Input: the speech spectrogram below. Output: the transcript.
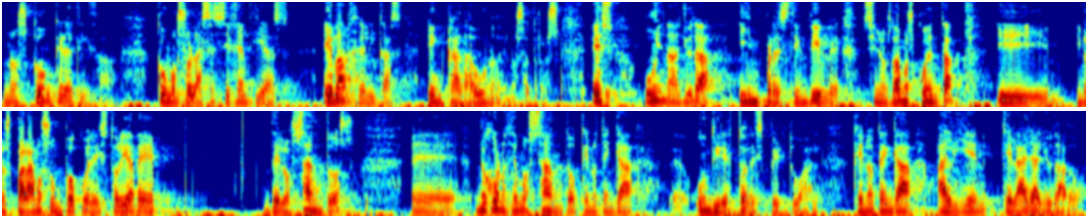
nos concretiza cómo son las exigencias evangélicas en cada uno de nosotros. Es una ayuda imprescindible. Si nos damos cuenta y, nos paramos un poco en la historia de, los santos, eh, no conocemos santo que no tenga eh, un director espiritual, que no tenga alguien que le haya ayudado.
